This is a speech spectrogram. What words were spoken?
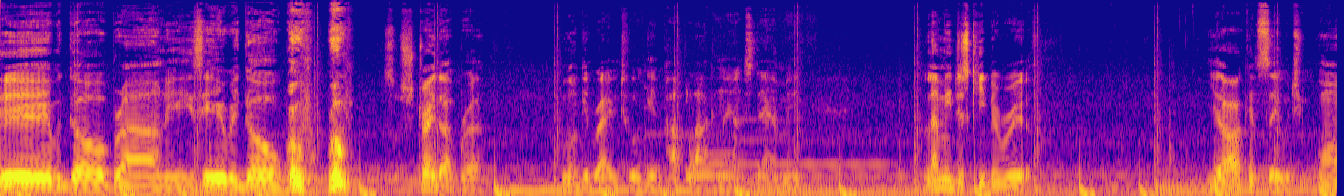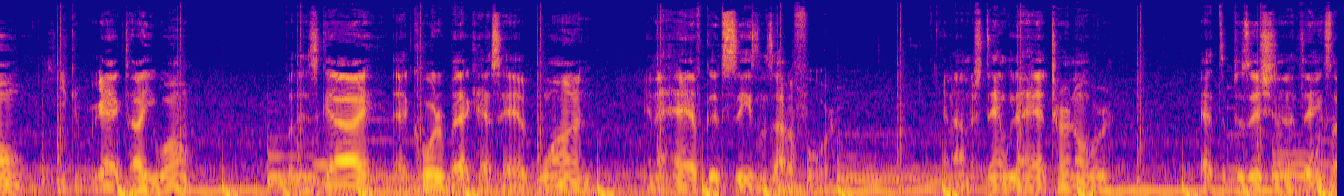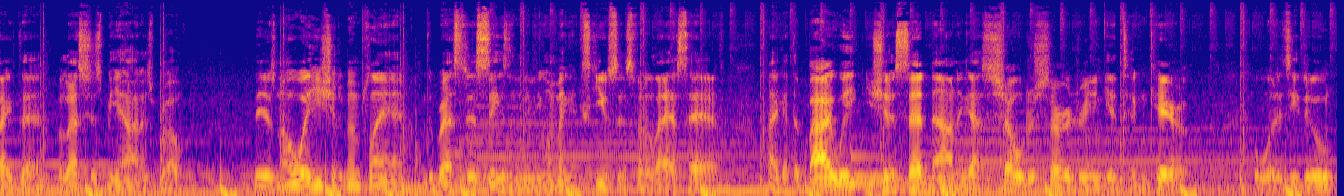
Here we go, brownies. Here we go. So straight up, bruh. We're gonna get right into it, get pop locking, they understand me. Let me just keep it real. Y'all can say what you want, you can react how you want, but this guy at quarterback has had one and a half good seasons out of four. And I understand we done had turnover at the position and things like that. But let's just be honest, bro. There's no way he should have been playing the rest of this season if you're gonna make excuses for the last half. Like at the bye week, you should have sat down and got shoulder surgery and get taken care of. But what does he do?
